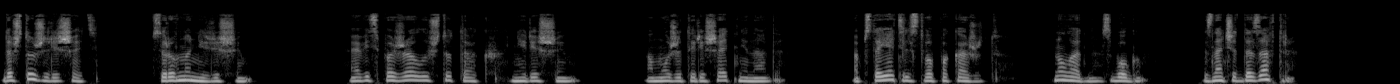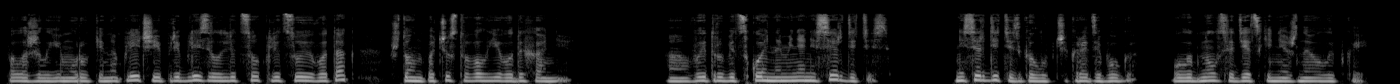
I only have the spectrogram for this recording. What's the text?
«Да что же решать? Все равно не решим». «А ведь, пожалуй, что так, не решим. А может, и решать не надо. Обстоятельства покажут. Ну ладно, с Богом. Значит, до завтра?» Положил ему руки на плечи и приблизил лицо к лицу его так, что он почувствовал его дыхание. — А вы, Трубецкой, на меня не сердитесь? — Не сердитесь, голубчик, ради бога, — улыбнулся детски нежной улыбкой. —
